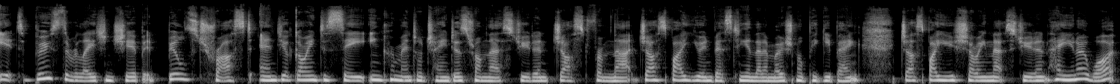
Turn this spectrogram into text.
it boosts the relationship, it builds trust, and you're going to see incremental changes from that student just from that, just by you investing in that emotional piggy bank, just by you showing that student, hey, you know what?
